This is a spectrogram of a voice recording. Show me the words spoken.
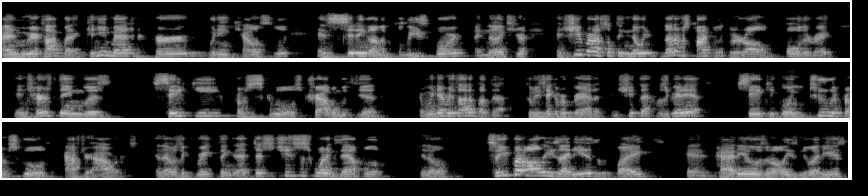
and we were talking about it. Can you imagine her winning council and sitting on the police board at 19 and she brought up something no none of us talked about. We are all older, right? And her thing was safety from schools traveling within, and we never thought about that because we take it for granted. And she thought it was a great idea. Safety going to and from schools after hours, and that was a great thing. That just she's just one example, you know. So you put all these ideas with bikes and patios and all these new ideas.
